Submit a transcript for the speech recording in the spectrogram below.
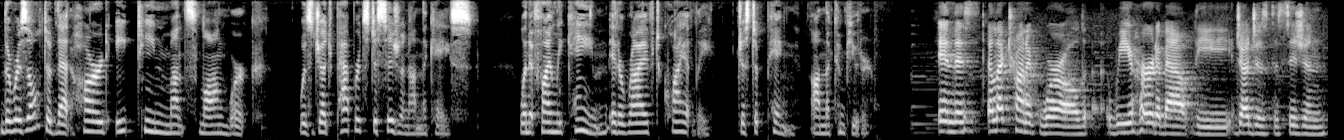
The result of that hard 18 months long work was Judge Pappert's decision on the case. When it finally came, it arrived quietly, just a ping on the computer. In this electronic world, we heard about the judge's decision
